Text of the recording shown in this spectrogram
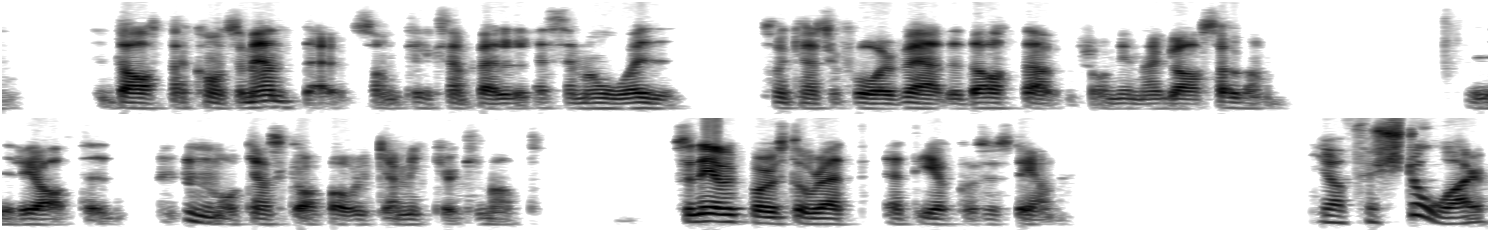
datakonsumenter som till exempel SMHI som kanske får väderdata från dina glasögon i realtid och kan skapa olika mikroklimat. Så det är väl på det stora ett, ett ekosystem. Jag förstår.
